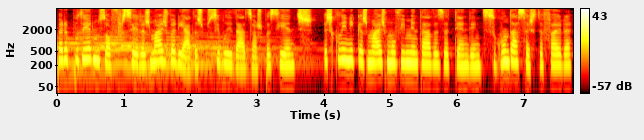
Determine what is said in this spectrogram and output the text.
Para podermos oferecer as mais variadas possibilidades aos pacientes, as clínicas mais movimentadas atendem de segunda a sexta-feira,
